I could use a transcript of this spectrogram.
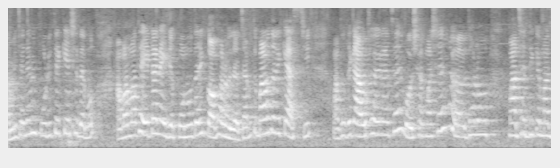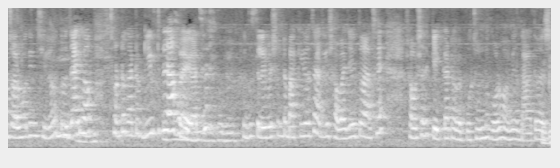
আমি জানি আমি পুরী থেকে এসে দেবো। আমার মাথায় এটা নেই যে পনেরো তারিখ কভার হয়ে যাচ্ছে। আমি তো বারো তারিখে আসছি। মাথা থেকে আউট হয়ে গেছে বৈশাখ মাসে ধরো মাঝের দিকে মার জন্মদিন ছিল। তো যাই হোক ছোটখাটো গিফট দেওয়া হয়ে গেছে। শুধু সেলিব্রেশনটা বাকি রয়েছে আজকে সবাই যেহেতু আছে সবার সাথে কেক কাটা হবে প্রচণ্ড গরম আমি দাঁড়াতে পারছি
